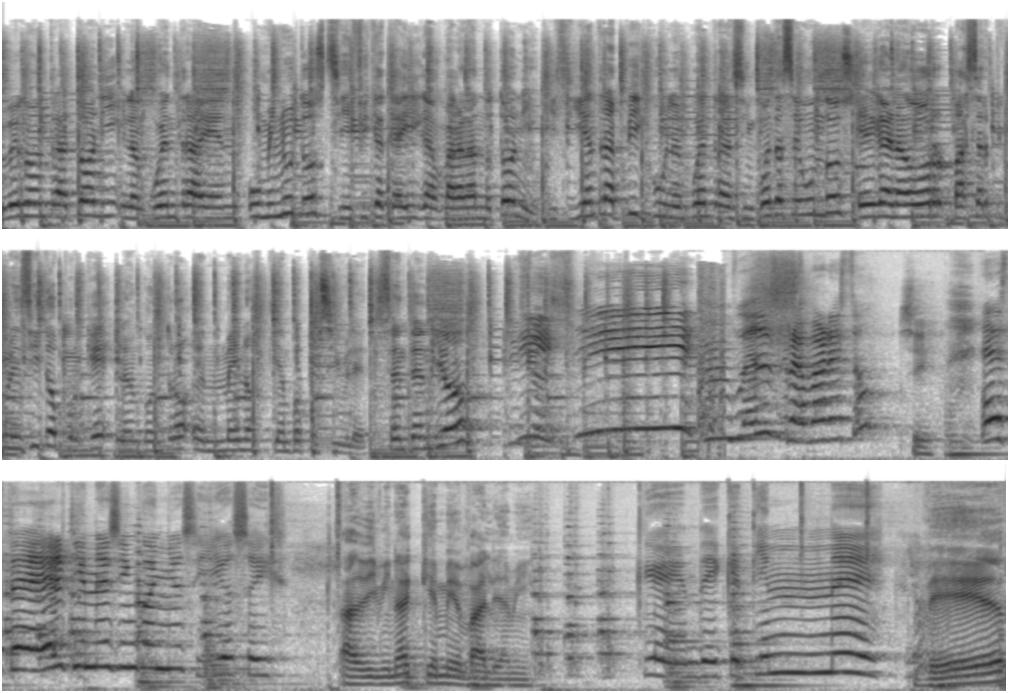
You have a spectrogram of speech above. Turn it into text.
Luego entra Tony y lo encuentra en un minuto. Significa que ahí va ganando Tony. Y si entra Piku y lo encuentra en 50 segundos, el ganador va a ser Piculincito porque lo encontró en menos tiempo posible. ¿Se entendió? Sí. Sí. ¿Me puedes grabar esto? Sí. Este, él tiene 5 años y yo 6. Adivina qué me vale a mí. Que, de que tiene... Ver.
